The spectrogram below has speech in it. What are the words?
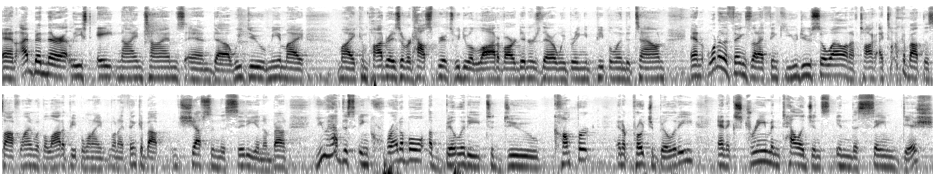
And i've been there at least eight nine times. And uh, we do me and my my compadres over at House Spirits, we do a lot of our dinners there and we bring people into town. And one of the things that I think you do so well, and I've talked, I talk about this offline with a lot of people when I when I think about chefs in the city and about, you have this incredible ability to do comfort and approachability and extreme intelligence in the same dish.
